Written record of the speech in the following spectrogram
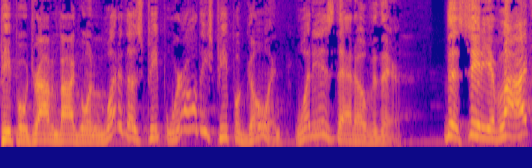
people driving by going, What are those people? Where are all these people going? What is that over there? The city of life.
